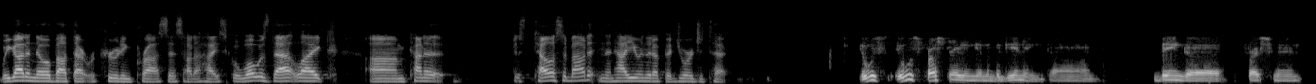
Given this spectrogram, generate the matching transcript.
we got to know about that recruiting process out of high school. What was that like? Um, kind of, just tell us about it, and then how you ended up at Georgia Tech. It was it was frustrating in the beginning, um, being a freshman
